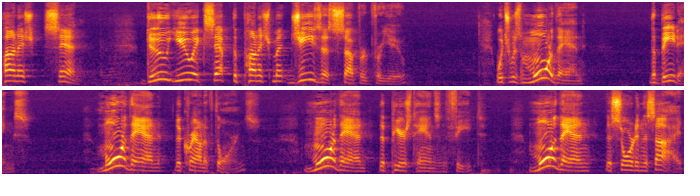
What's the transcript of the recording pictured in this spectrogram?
punish sin. Do you accept the punishment Jesus suffered for you, which was more than the beatings, more than the crown of thorns, more than the pierced hands and feet, more than the sword in the side?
